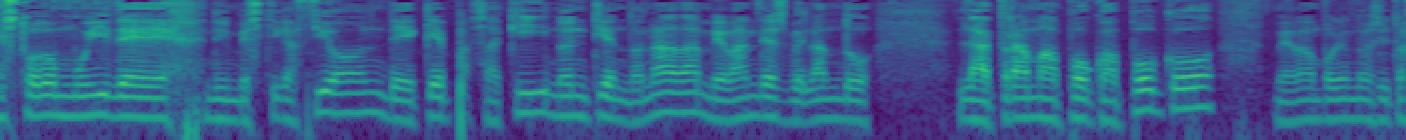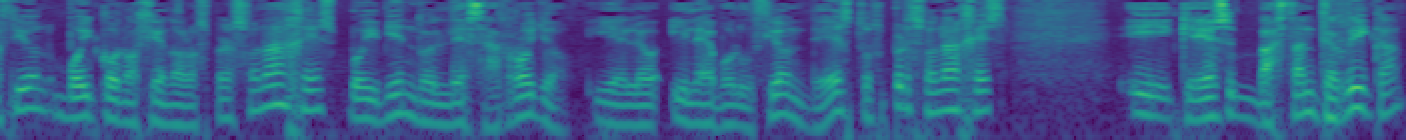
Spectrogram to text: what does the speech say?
es todo muy de, investigación, de qué pasa aquí, no entiendo nada, me van desvelando la trama poco a poco, me van poniendo en situación, voy conociendo a los personajes, voy viendo el desarrollo y, el, y la evolución de estos personajes, y que es bastante rica,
